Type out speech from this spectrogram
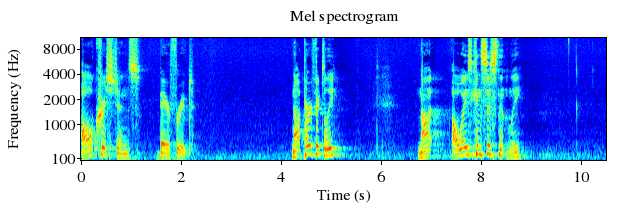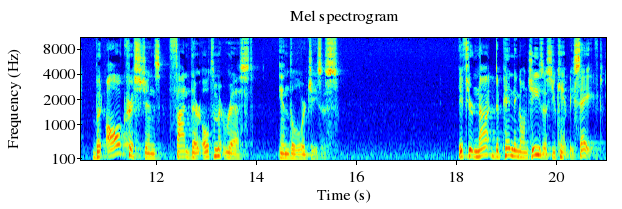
All Christians bear fruit. Not perfectly, not always consistently, but all Christians find their ultimate rest in the Lord Jesus. If you're not depending on Jesus, you can't be saved.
